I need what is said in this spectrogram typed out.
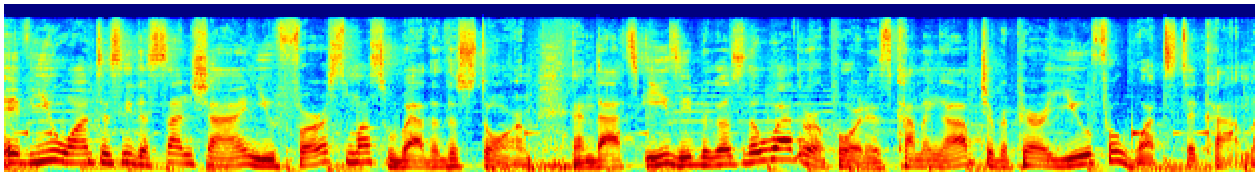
If you want to see the sunshine, you first must weather the storm. And that's easy because the weather report is coming up to prepare you for what's to come.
